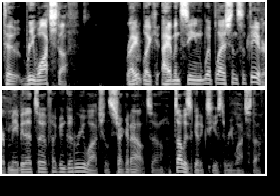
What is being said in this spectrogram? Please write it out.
to rewatch stuff, right? Like I haven't seen Whiplash since the theater. Maybe that's a fucking good rewatch. Let's check it out. So it's always a good excuse to rewatch stuff.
